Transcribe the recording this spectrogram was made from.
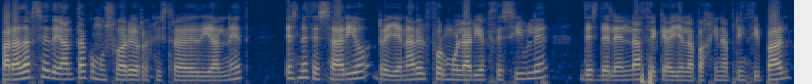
Para darse de alta como usuario registrado de Dialnet, es necesario rellenar el formulario accesible desde el enlace que hay en la página principal,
